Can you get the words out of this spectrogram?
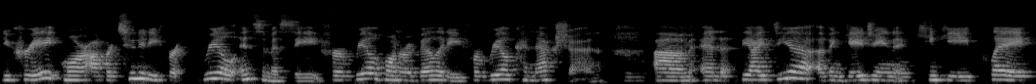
you create more opportunity for real intimacy, for real vulnerability, for real connection. Mm-hmm. Um, and the idea of engaging in kinky play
